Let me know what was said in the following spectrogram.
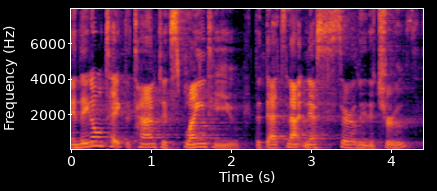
And they don't take the time to explain to you that that's not necessarily the truth.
